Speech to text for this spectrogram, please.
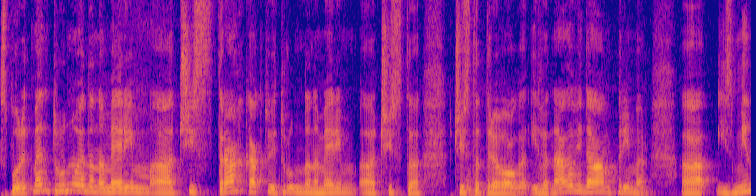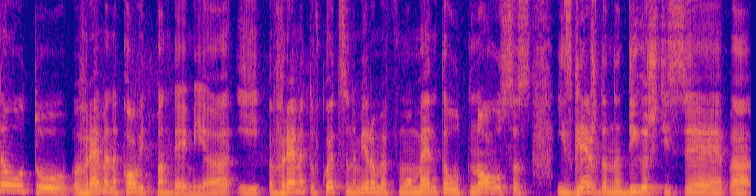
Според мен трудно е да намерим а, чист страх, както и трудно да намерим а, чиста, чиста тревога. И веднага ви давам пример. А, изминалото време на COVID-пандемия и времето, в което се намираме в момента отново с изглежда надигащи се а,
